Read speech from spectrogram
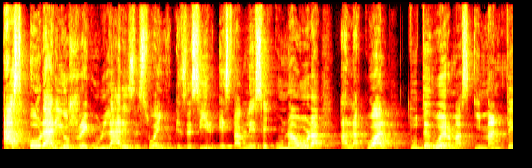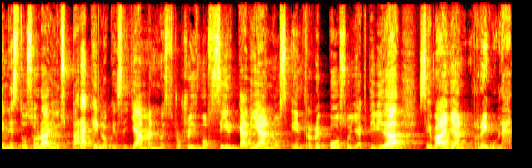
Haz horarios regulares de sueño, es decir, establece una hora a la cual tú te duermas y mantén estos horarios para que lo que se llaman nuestros ritmos circadianos entre reposo y actividad se vayan regulando.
